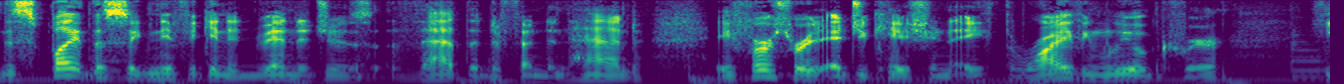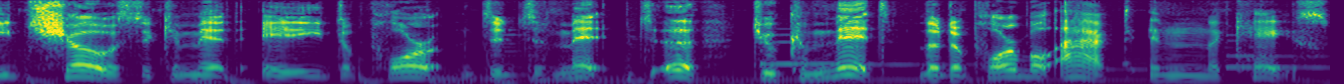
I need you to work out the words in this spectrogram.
Despite the significant advantages that the defendant had, a first rate education, a thriving legal career, he chose to commit a deplor- to, commit, uh, to commit the deplorable act in the case.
